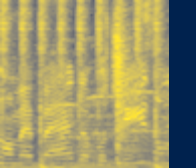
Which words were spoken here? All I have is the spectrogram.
on my bag, of cheese.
